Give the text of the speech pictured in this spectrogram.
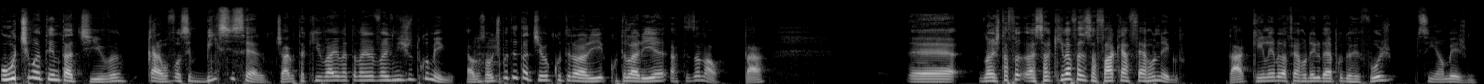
última tentativa. Cara, vou ser bem sincero. O Thiago tá aqui vai, vai, vai, vai vir junto comigo. É a nossa última tentativa com cutelaria, cutelaria artesanal, tá? É, nós tá, essa, quem vai fazer essa faca é a Ferro Negro, tá? Quem lembra da Ferro Negro da época do refúgio? Sim, é o mesmo.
